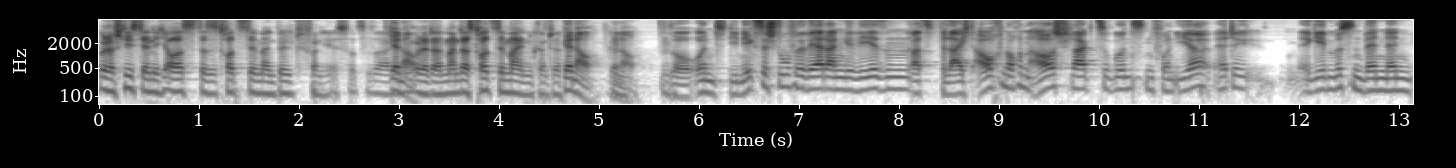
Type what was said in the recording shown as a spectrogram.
oder schließt ja nicht aus, dass es trotzdem ein Bild von ihr ist, sozusagen. Genau. Oder dass man das trotzdem meinen könnte. Genau, genau. Mhm. So, und die nächste Stufe wäre dann gewesen, was vielleicht auch noch einen Ausschlag zugunsten von ihr hätte ergeben müssen, wenn denn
